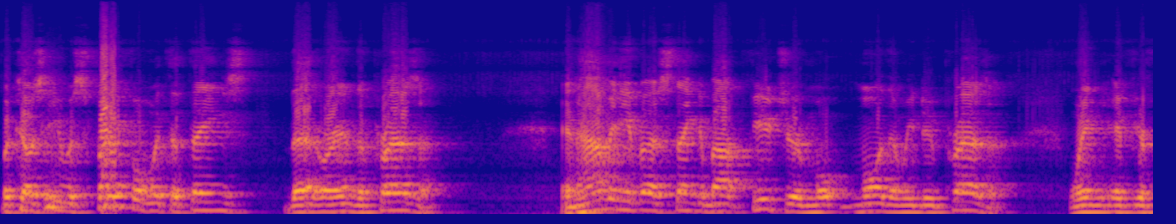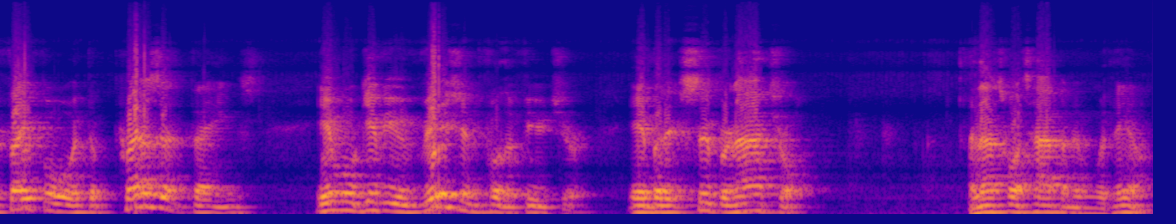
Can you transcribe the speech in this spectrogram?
because he was faithful with the things that are in the present. And how many of us think about future more, more than we do present? When if you're faithful with the present things, it will give you vision for the future, but it's supernatural. And that's what's happening with him.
